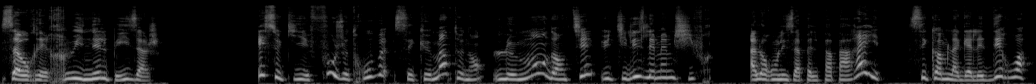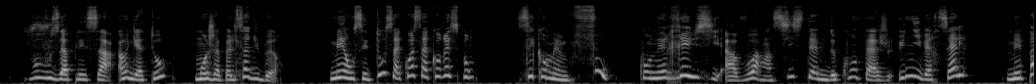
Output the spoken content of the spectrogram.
ça aurait ruiné le paysage. Et ce qui est fou, je trouve, c'est que maintenant, le monde entier utilise les mêmes chiffres. Alors on les appelle pas pareil, c'est comme la galette des rois. Vous vous appelez ça un gâteau, moi j'appelle ça du beurre. Mais on sait tous à quoi ça correspond. C'est quand même fou qu'on ait réussi à avoir un système de comptage universel, mais pas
